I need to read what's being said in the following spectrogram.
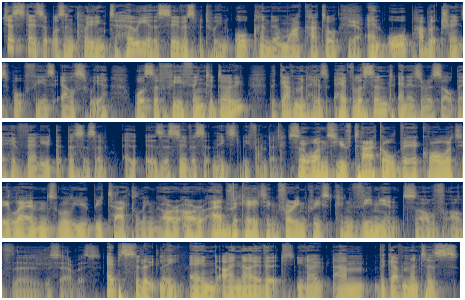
just as it was including Te Huia, the service between Auckland and Waikato, yep. and all public transport fares elsewhere, was the fair thing to do. The government has have listened, and as a result, they have valued that this is a, a is a service that needs to be funded. So once you've tackled the equality lens, will you be tackling or, or advocating for increased convenience of, of the, the service? Absolutely, and I know that you know um, the government is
